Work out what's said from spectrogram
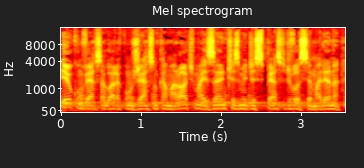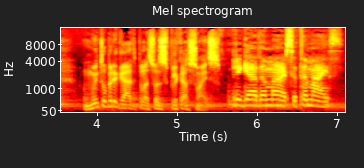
Eu converso agora com Gerson Camarote, mas antes me despeço de você, Mariana. Muito obrigado pelas suas explicações. Obrigada, Márcia. Até mais.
